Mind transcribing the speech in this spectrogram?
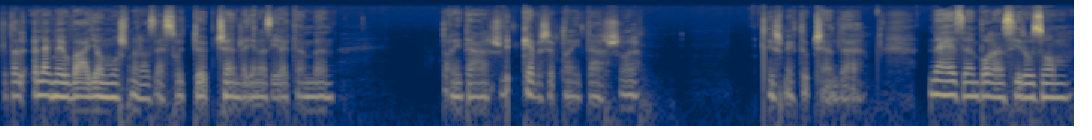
tehát a legnagyobb vágyam most már az lesz, hogy több csend legyen az életemben. Tanítás, kevesebb tanítással, és még több csenddel. Nehezen balanszírozom,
